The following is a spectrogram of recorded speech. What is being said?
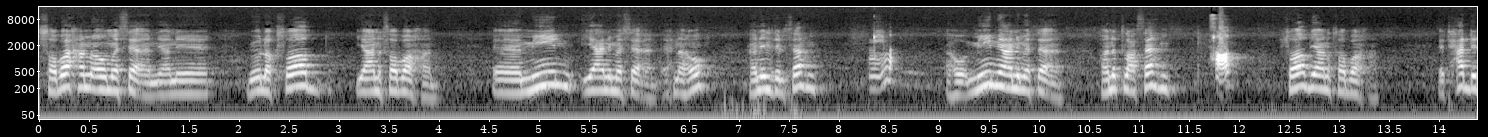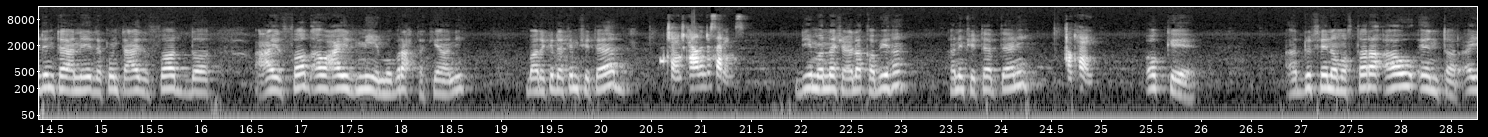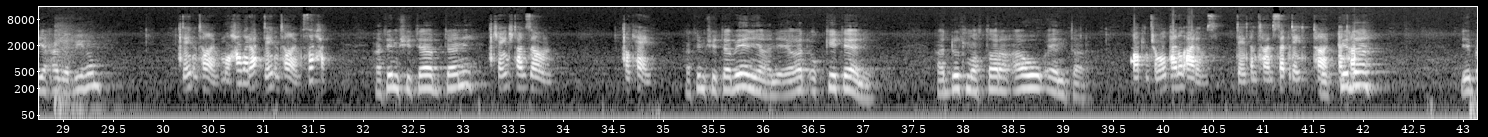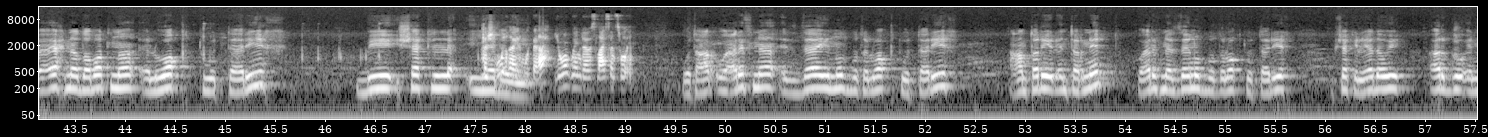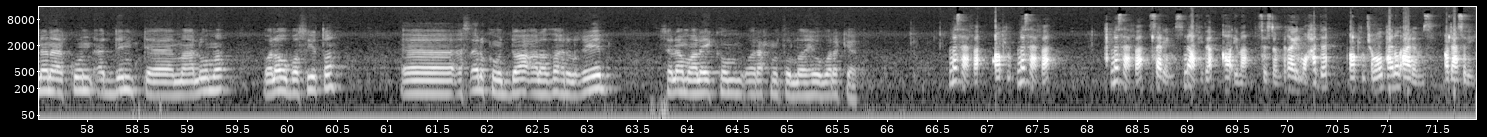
صباحا أو مساء. يعني بيقول لك صاد يعني صباحا. آه ميم يعني مساء. إحنا أهو هننزل سهم. ميم. أهو ميم يعني مساء. هنطلع سهم. صاد. صاد يعني صباحا. اتحدد أنت يعني إذا كنت عايز الصاد عايز صاد أو عايز ميم وبراحتك يعني. بعد كده تمشي تاب. Change calendar settings. دي ملناش علاقة بيها. هنمشي tab تاني. Okay. okay. هتدوس هنا مسطرة أو enter أي حاجة فيهم date and time. محاورة date and time. صفحة. هتمشي tab تاني. Change time zone. Okay. هتمشي tab ين يعني لغاية okay تاني. هتدوس مسطرة أو enter. وبكده يبقى إحنا ضبطنا الوقت والتاريخ بشكل يدوي. وعرفنا إزاي نضبط الوقت والتاريخ عن طريق الإنترنت وعرفنا إزاي نضبط الوقت والتاريخ بشكل يدوي. أرجو إن أنا أكون قدمت معلومة ولو بسيطة. آه، أسألكم الدعاء على ظهر الغيب. السلام عليكم ورحمة الله وبركاته. مسافة. مسافة. مسافة. settings نافذة. قائمة. system غير محدد. all control panel items. Audacity.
